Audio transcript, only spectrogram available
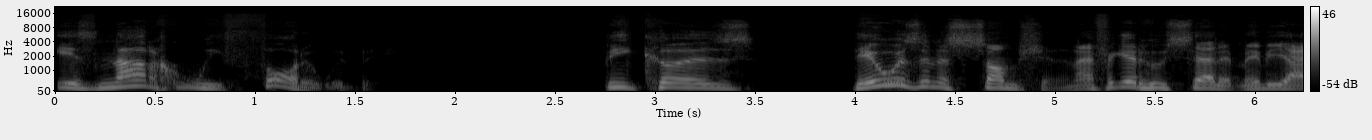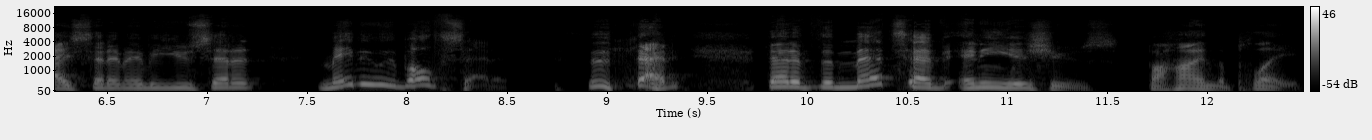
is not who we thought it would be. Because there was an assumption, and I forget who said it. Maybe I said it, maybe you said it, maybe we both said it. that that if the Mets have any issues behind the plate,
